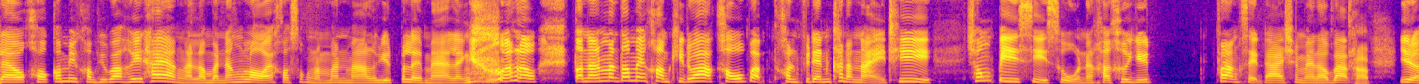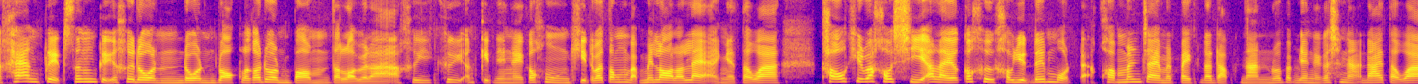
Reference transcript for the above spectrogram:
แล้วเขาก็มีความคิดว่าเฮ้ยถ้าอย่างนั้นเรามานั่งรอให้เขาส่งน้ำมันมาเรายึดไปเลยไหมอะไรเงี้ยว่าเราตอนนั้นมันต้องเป็นความคิดว่าเขาแบบคอนฟ idence ขนาดไหนที่ช่วงปี 40 นะคะคือยึด ฝรั่งเศสได้ใช่ไหมแล้วแบบครับเหลือแค่อังกฤษซึ่งอังกฤษก็คือโดนโดนบล็อกแล้วก็โดน bomb ตลอดเวลาคือคืออังกฤษยังไงก็คงคิดว่าต้องแบบไม่รอดแล้วแหละอย่างเงี้ยแต่ว่าเขาก็คิดว่าเขาชี้อะไรก็คือเขายึดได้หมดอะความมั่นใจมันไประดับนั้นว่าแบบยังไงก็ชนะได้ แต่ว่า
